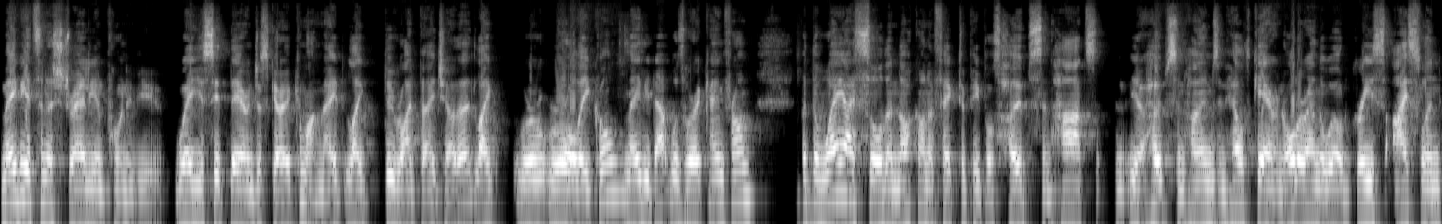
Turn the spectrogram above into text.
Maybe it's an Australian point of view where you sit there and just go, come on, mate, like do right by each other. Like we're, we're all equal. Maybe that was where it came from. But the way I saw the knock-on effect to people's hopes and hearts, you know, hopes and homes and healthcare and all around the world, Greece, Iceland,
